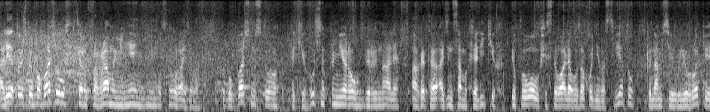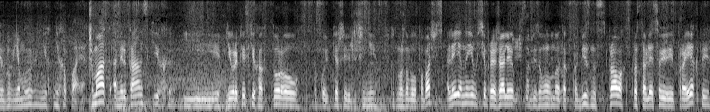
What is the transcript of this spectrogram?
Але тое што я пабачыў сярод праграмы мяне не моцна ўразіла. Бок бачна што такіх гучных прэм'ераў бернале а гэта адзін з самых вялікіх і ўплывовых фестываляў заходняга свету прынамсі ў еўропе. Ну яму не, не хапае. Шмат амерыканскіх і еўрапейскіх актораў такой першай велічыні тут можна было пабачыць але яны ўсе прыязджалі безумоўна так па бізнес-справах прадстаўляць свае праекты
